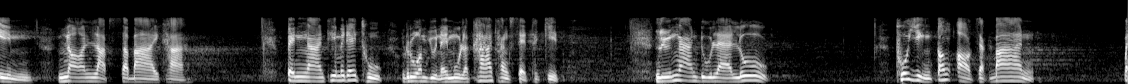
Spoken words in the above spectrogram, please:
อิ่ม นอนหลับสบายค่ะ เป็นงานที่ไม่ได้ถูกรวมอยู่ในมูลค่าทางเศรษฐกิจ หรืองานดูแลลูก ผู้หญิงต้องออกจากบ้านไป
